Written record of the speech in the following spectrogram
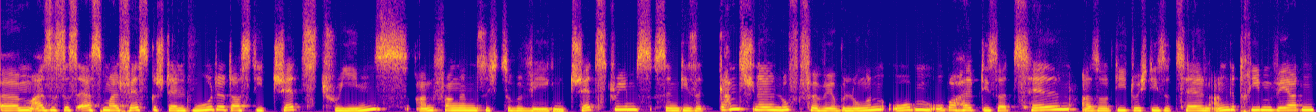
ähm, als es das erste Mal festgestellt wurde, dass die Jetstreams anfangen sich zu bewegen. Jetstreams sind diese ganz schnellen Luftverwirbelungen oben oberhalb dieser Zellen, also die durch diese Zellen angetrieben werden,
